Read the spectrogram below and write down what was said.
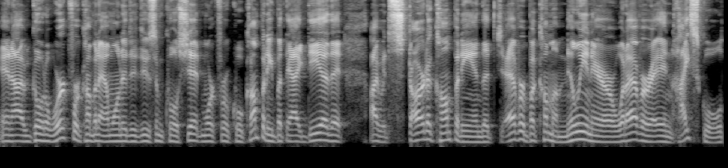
and I would go to work for a company. I wanted to do some cool shit and work for a cool company. But the idea that I would start a company and that ever become a millionaire or whatever in high school,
